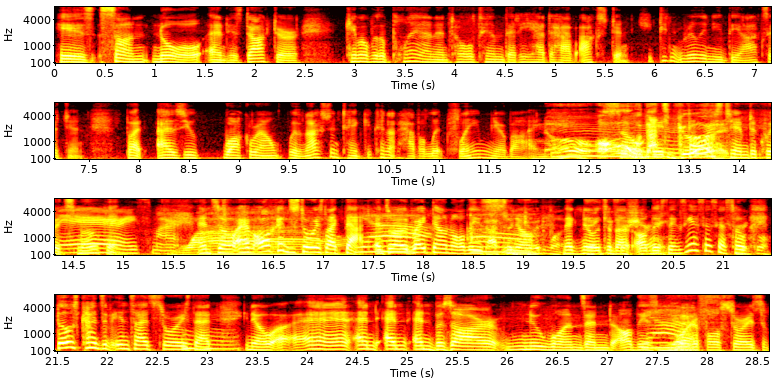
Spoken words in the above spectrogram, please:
his son, Noel, and his doctor came up with a plan and told him that he had to have oxygen. He didn't really need the oxygen. But as you walk around with an oxygen tank, you cannot have a lit flame nearby. No. Oh, So that's it good. forced him to quit smoking. Very smart. Wow. And so I have all kinds of stories like that. Yeah. And so I would write down all these, That's you know, make notes you about all these things. Yes, yes, yes. So cool. those kinds of inside stories that, Mm-hmm. you know, uh, and, and and and bizarre new ones and all these Yeah. wonderful Yes. stories of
